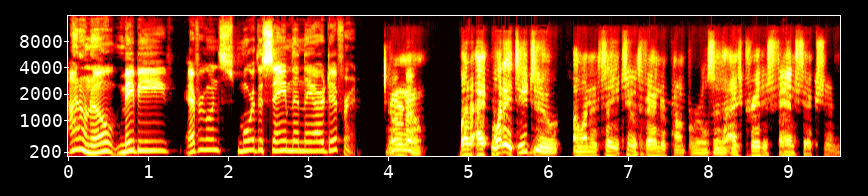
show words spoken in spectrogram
I don't know, maybe everyone's more the same than they are different? I don't know. But I, what I do do, I want to tell you too, with Vanderpump Rules, is I've created fan fiction,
